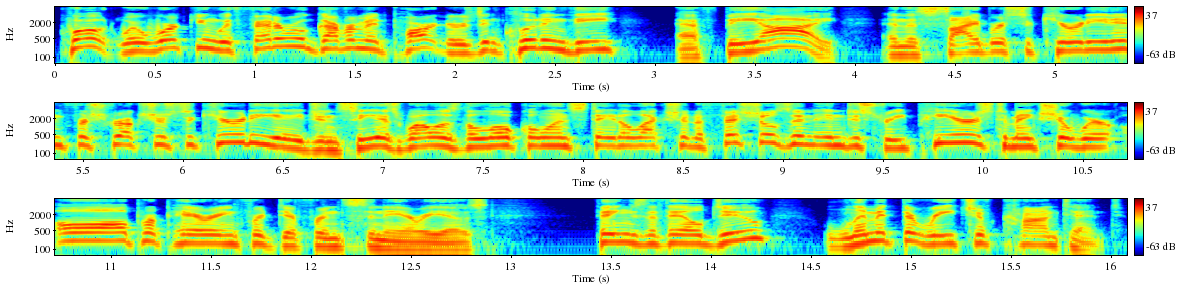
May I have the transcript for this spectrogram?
Quote, we're working with federal government partners, including the FBI and the Cybersecurity and Infrastructure Security Agency, as well as the local and state election officials and industry peers to make sure we're all preparing for different scenarios. Things that they'll do limit the reach of content.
